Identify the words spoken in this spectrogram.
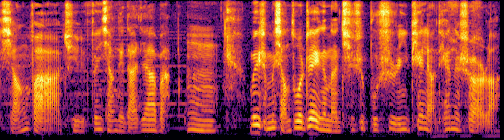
想法去分享给大家吧。嗯。为什么想做这个呢？其实不是一天两天的事儿了。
